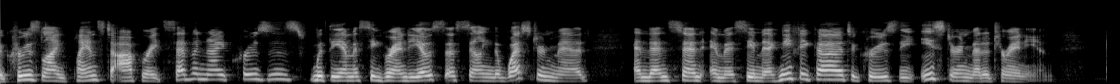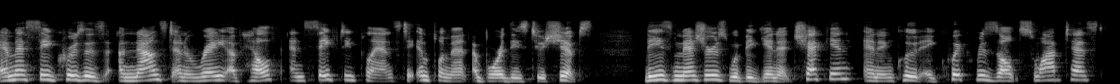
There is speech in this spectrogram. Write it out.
The cruise line plans to operate seven night cruises with the MSC Grandiosa sailing the Western Med and then send MSC Magnifica to cruise the Eastern Mediterranean. MSC Cruises announced an array of health and safety plans to implement aboard these two ships. These measures would begin at check in and include a quick result swab test,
